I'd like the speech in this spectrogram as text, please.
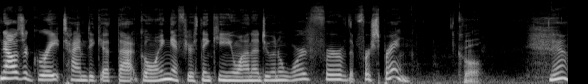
now is a great time to get that going if you're thinking you want to do an award for, the, for spring. Cool. Yeah.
